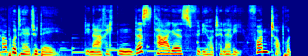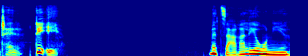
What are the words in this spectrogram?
Top Hotel Today. Die Nachrichten des Tages für die Hotellerie von tophotel.de. Mit Sarah Leoni.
